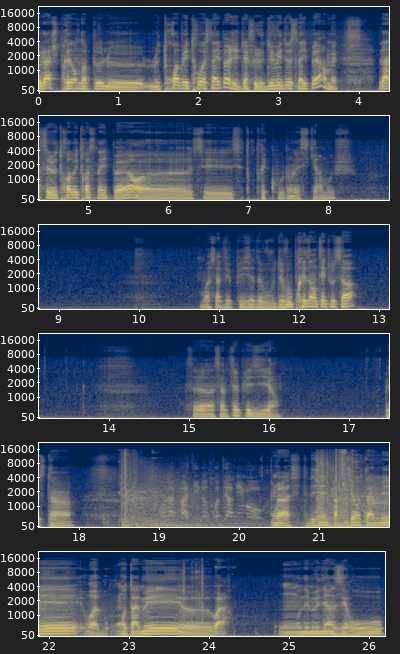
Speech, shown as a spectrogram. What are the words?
Là, je présente un peu le, le 3v3 sniper. J'ai déjà fait le 2v2 sniper, mais là, c'est le 3v3 sniper. euh, c'est très très cool dans les escarmouches. Moi, ça me fait plaisir de vous, de vous présenter tout ça. Ça, me fait plaisir. Voilà, c'était déjà une partie entamée. Ouais, bon, entamée, euh, voilà. On est mené à zéro.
